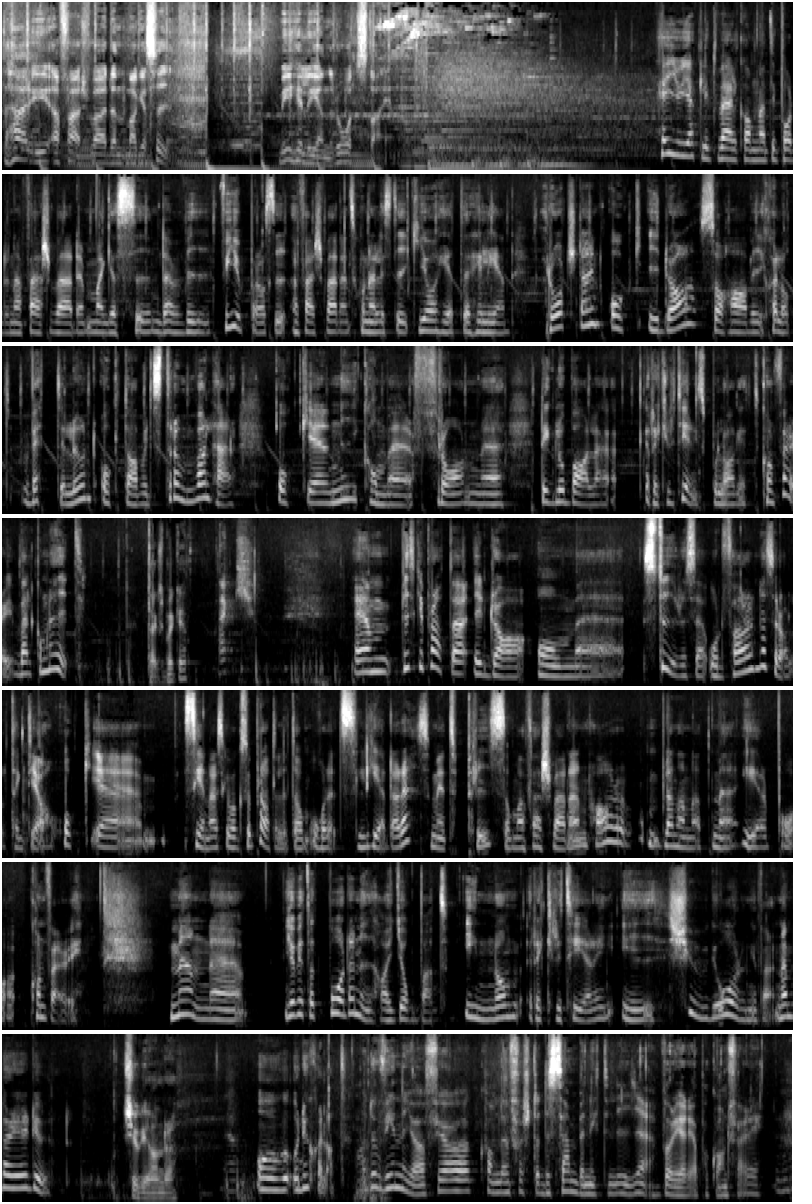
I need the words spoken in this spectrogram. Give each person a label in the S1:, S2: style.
S1: Det här är Affärsvärlden Magasin med Helene Rådstein.
S2: Hej och hjärtligt välkomna till podden Affärsvärlden Magasin där vi fördjupar oss i affärsvärldens journalistik. Jag heter Helene Rothstein och idag så har vi Charlotte Wetterlund och David Strömvall här. Och eh, ni kommer från eh, det globala rekryteringsbolaget Conferry. Välkomna hit.
S3: Tack så mycket.
S2: Tack. Ehm, vi ska prata idag om eh, styrelseordförandes roll, tänkte jag. Och eh, senare ska vi också prata lite om Årets ledare, som är ett pris som Affärsvärlden har, bland annat med er på Conferry. Men eh, jag vet att båda ni har jobbat inom rekrytering i 20 år ungefär. När började du?
S3: 2000.
S2: Och, och du Charlotte?
S4: Ja, då vinner jag, för jag kom den första december 99, började jag på Conferry.
S2: Mm.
